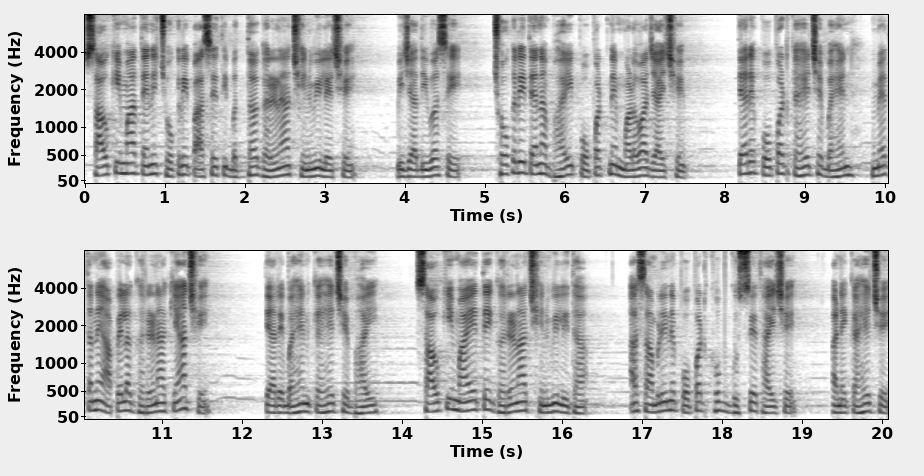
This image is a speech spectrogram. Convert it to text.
સાવકીમાં તેની છોકરી પાસેથી બધા ઘરેણાં છીનવી લે છે. બીજા દિવસે છોકરી તેના ભાઈ પોપટને મળવા જાય છે. ત્યારે પોપટ કહે છે, બહેન, મેં તને આપેલા ઘરેણાં ક્યાં છે? ત્યારે બહેન કહે છે, ભાઈ, સાવકી માએ તે ઘરેણાં છીનવી લીધા. આ સાંભળીને પોપટ ખૂબ ગુસ્સે થાય છે અને કહે છે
